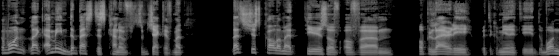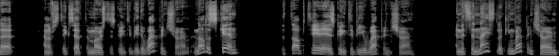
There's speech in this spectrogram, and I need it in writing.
the one, like, I mean, the best is kind of subjective, but let's just call them at tiers of, of um, popularity with the community. The one that kind of sticks out the most is going to be the weapon charm. And not a skin. The top tier is going to be weapon charm. And it's a nice looking weapon charm.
